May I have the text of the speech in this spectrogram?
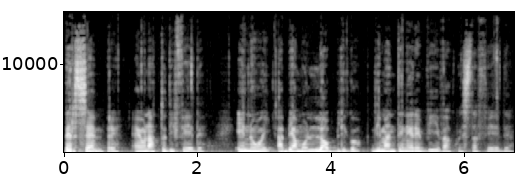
Per sempre è un atto di fede e noi abbiamo l'obbligo di mantenere viva questa fede.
